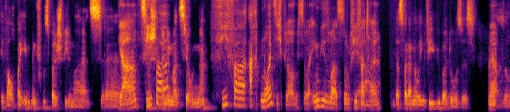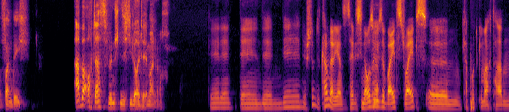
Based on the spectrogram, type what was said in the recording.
Der war auch bei irgendeinem Fußballspiel mal als äh, Ja, Zwischenanimation, ne? FIFA 98, glaube ich sogar. Irgendwie sowas, so ein FIFA-Teil. Das war dann auch irgendwie Überdosis. Ja. Also fand ich. Aber auch das wünschen sich die Leute immer noch. Stimmt, das kam da die ganze Zeit. Das ist genauso Ja. wie so White Stripes ähm, kaputt gemacht haben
